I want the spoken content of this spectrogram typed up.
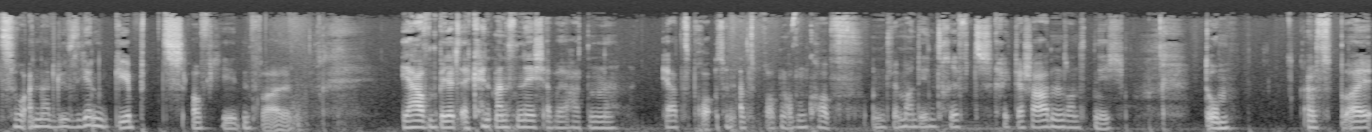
zu analysieren gibt. Auf jeden Fall. Ja, auf dem Bild erkennt man es nicht, aber er hat einen, Erzbro so einen Erzbrocken auf dem Kopf. Und wenn man den trifft, kriegt er Schaden, sonst nicht. Dumm. Als bei,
